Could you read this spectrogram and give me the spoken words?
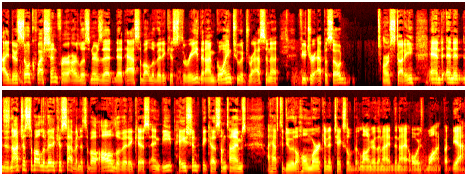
I, there's still a question for our listeners that that asks about Leviticus 3 that I'm going to address in a future episode or study. And and it is not just about leviticus 7 it's about all leviticus. And be patient because sometimes i have to do the homework and it takes a little bit longer than i than i always want. But yeah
